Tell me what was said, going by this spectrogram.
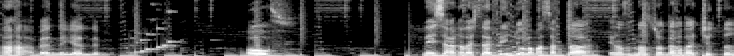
Aha ben de geldim. Of. Neyse arkadaşlar birinci olamasak da en azından sonuna kadar çıktık.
